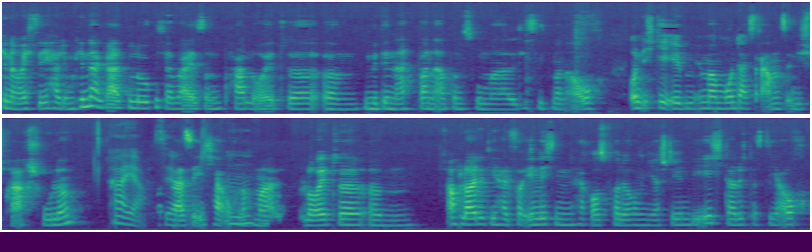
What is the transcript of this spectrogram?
Genau, ich sehe halt im Kindergarten logischerweise ein paar Leute ähm, mit den Nachbarn ab und zu mal, die sieht man auch. Und ich gehe eben immer montags abends in die Sprachschule. Ah ja, sehr Da sehe ich ja auch mhm. nochmal Leute, ähm, auch Leute, die halt vor ähnlichen Herausforderungen ja stehen wie ich, dadurch, dass die ja auch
